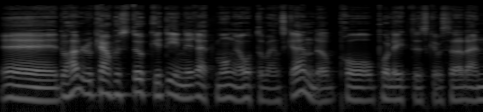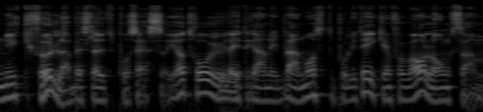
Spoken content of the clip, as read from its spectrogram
Eh, då hade du kanske stuckit in i rätt många återvändsgränder på, på lite, ska vi säga, där nyckfulla beslutsprocesser. Jag tror ju lite grann, ibland måste politiken få vara långsam.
